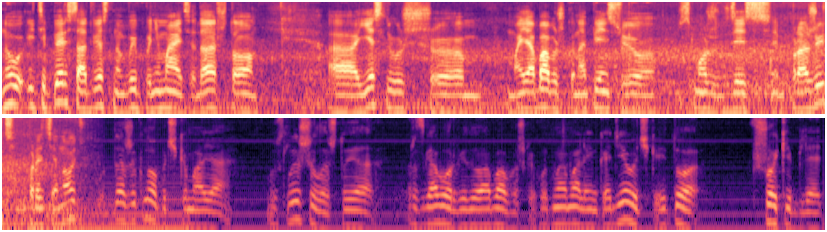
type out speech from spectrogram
Ну и теперь, соответственно, вы понимаете, да, что э, если уж э, моя бабушка на пенсию сможет здесь прожить, протянуть. Даже кнопочка моя услышала, что я разговор веду о бабушках. Вот моя маленькая девочка, и то в шоке, блядь,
